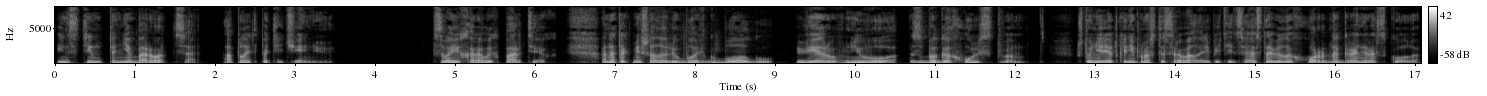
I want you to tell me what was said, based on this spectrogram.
инстинкта не бороться, а плыть по течению. В своих хоровых партиях она так мешала любовь к Богу, веру в Него с богохульством, что нередко не просто срывала репетиции, а ставила хор на грани раскола.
